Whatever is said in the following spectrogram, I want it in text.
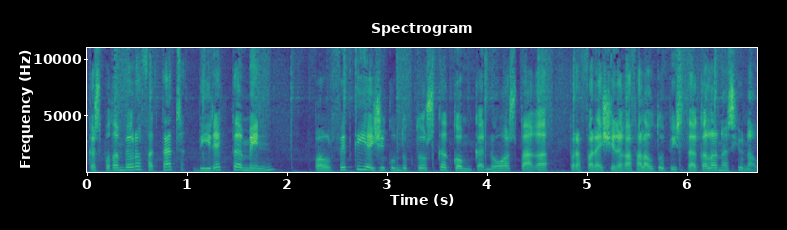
que es poden veure afectats directament pel fet que hi hagi conductors que, com que no es paga, prefereixin agafar l'autopista que la nacional.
